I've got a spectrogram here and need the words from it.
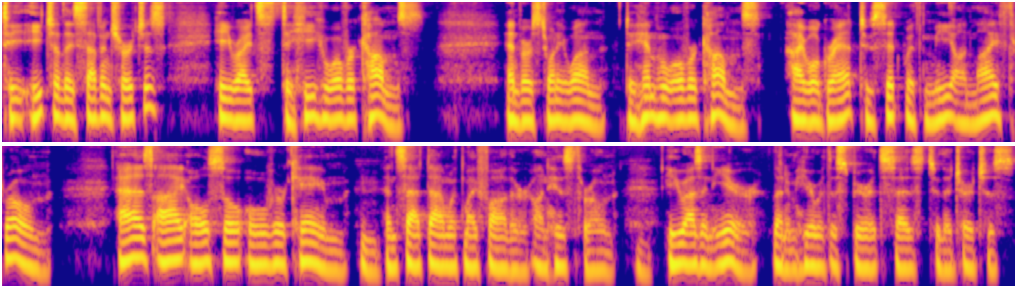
to each of the seven churches. He writes to he who overcomes, and verse twenty one To him who overcomes, I will grant to sit with me on my throne, as I also overcame hmm. and sat down with my Father on his throne. Hmm. He who has an ear, let him hear what the Spirit says to the churches.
